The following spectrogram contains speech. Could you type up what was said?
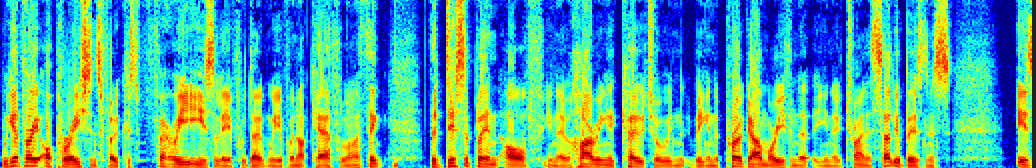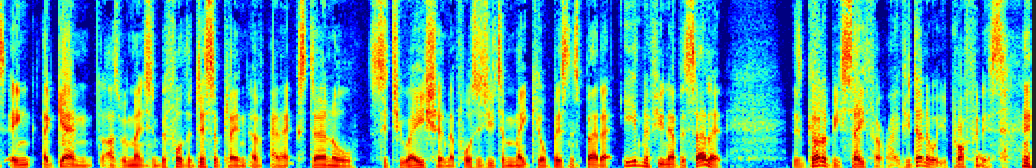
we get very operations focused very easily if we don't we if we're not careful. And I think the discipline of you know hiring a coach or in, being in a program or even uh, you know trying to sell your business is in, again, as we mentioned before, the discipline of an external situation that forces you to make your business better, even if you never sell it, It's got to be safer, right? If you don't know what your profit is,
